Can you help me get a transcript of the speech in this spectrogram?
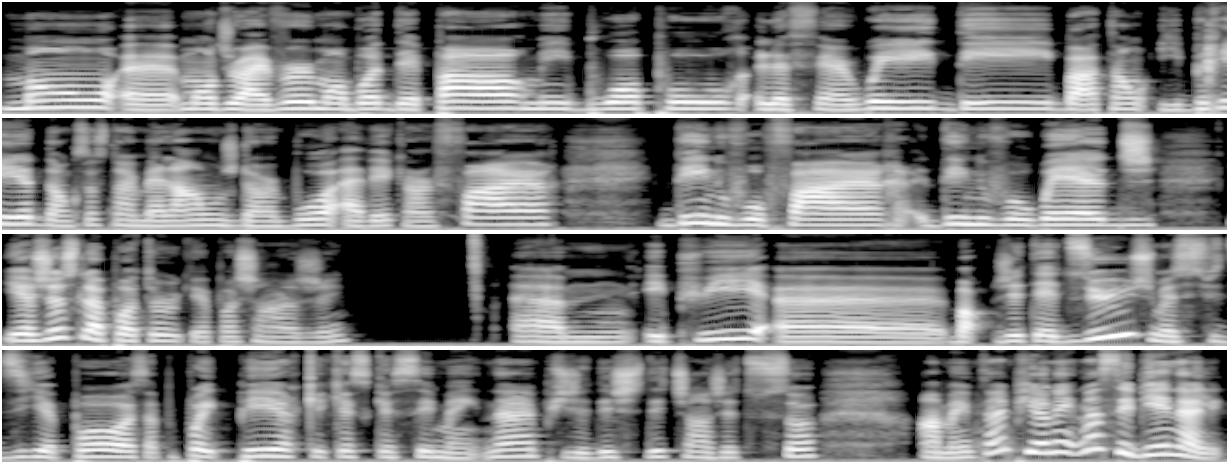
mon, euh, mon driver, mon bois de départ, mes bois pour le fairway, des bâtons hybrides. Donc ça, c'est un mélange d'un bois avec un fer, des nouveaux fers, des nouveaux wedges. Il y a juste le potter qui n'a pas changé. Euh, et puis, euh, bon, j'étais due, je me suis dit, y a pas, ça peut pas être pire que qu'est-ce que c'est maintenant, puis j'ai décidé de changer tout ça en même temps. Puis honnêtement, c'est bien allé.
